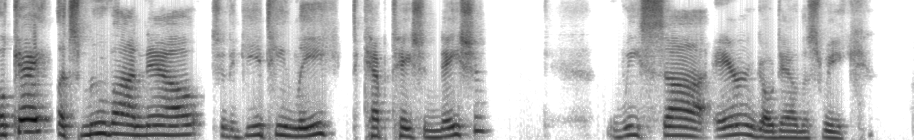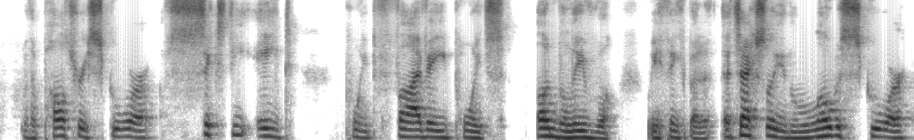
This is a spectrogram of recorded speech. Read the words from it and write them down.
Okay, let's move on now to the Guillotine League, Decapitation Nation. We saw Aaron go down this week with a paltry score of 68.58 points. Unbelievable when you think about it. That's actually the lowest score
